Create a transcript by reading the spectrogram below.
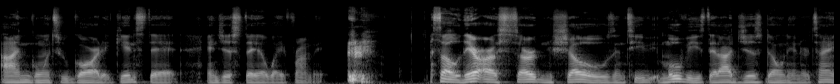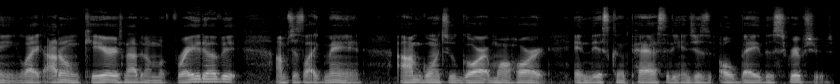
I'm going to guard against that and just stay away from it. so there are certain shows and TV movies that I just don't entertain. Like I don't care. It's not that I'm afraid of it. I'm just like, man, I'm going to guard my heart in this capacity and just obey the scriptures.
